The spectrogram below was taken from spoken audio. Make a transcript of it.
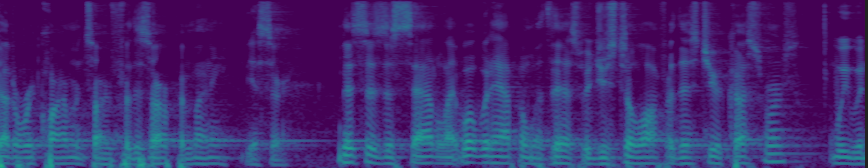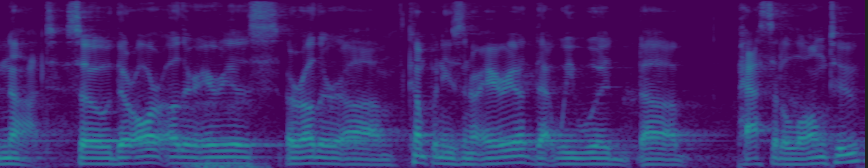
federal requirements are for this ARPA money. Yes, sir. This is a satellite. What would happen with this? Would you still offer this to your customers? We would not. So there are other areas or other um, companies in our area that we would uh, pass it along to.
